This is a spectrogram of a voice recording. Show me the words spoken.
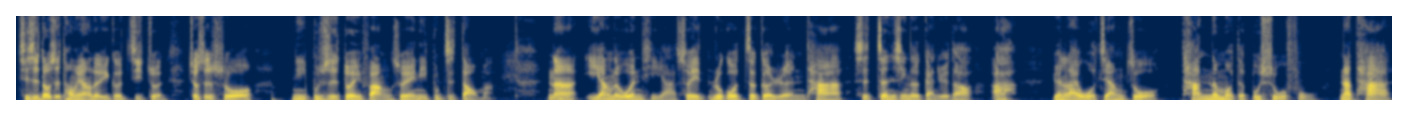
其实都是同样的一个基准，就是说你不是对方，所以你不知道嘛。那一样的问题呀，所以如果这个人他是真心的感觉到啊，原来我这样做他那么的不舒服，那他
